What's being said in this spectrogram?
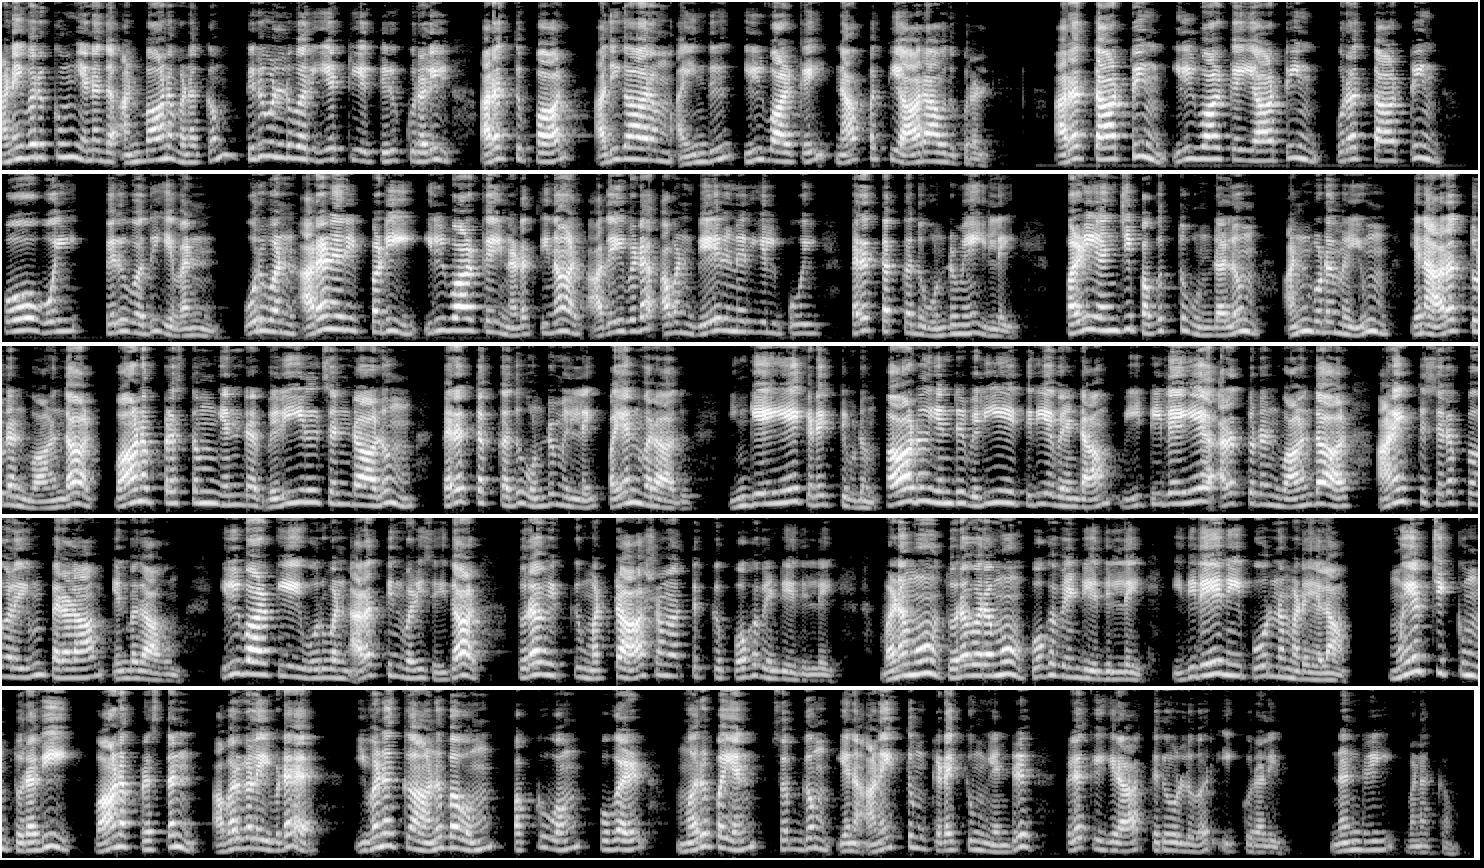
அனைவருக்கும் எனது அன்பான வணக்கம். திருவள்ளுவர் இயற்றிய திருக்குறளில் அறத்துப்பால் அதிகாரம் ஐந்து இல்வாழ்க்கை நாற்பத்தி ஆறாவது குறள். அறத்தாற்றின் இல்வாழ்க்கையாற்றின் புறத்தாற்றின் போ ஒய் பெறுவது எவன்? ஒருவன் அறநெறிப்படி இல்வாழ்க்கை நடத்தினால் அதைவிட அவன் வேறு நெறியில் போய் பெறத்தக்கது ஒன்றுமே இல்லை. பழி அஞ்சி பகுத்து உண்டலும் அன்புடைமையும் என அறத்துடன் வாழ்ந்தால் வானப்பிரஸ்தம் என்ற வெளியில் சென்றாலும் பெறத்தக்கது ஒன்றுமில்லை பயன் வராது. இங்கேயே கிடைத்துவிடும். காடு என்று வெளியே திரிய வேண்டாம். வீட்டிலேயே அறத்துடன் வாழ்ந்தால் அனைத்து சிறப்புகளையும் பெறலாம் என்பதாகும். இல்வாழ்க்கையை ஒருவன் அறத்தின் வழி செய்தால் துறவிற்கு மற்ற ஆசிரமத்திற்கு போக வேண்டியதில்லை. வனமோ துறவரமோ போக வேண்டியதில்லை. இதிலே நீ பூர்ணமடையலாம். முயற்சிக்கும் துறவி வானப்பிரஸ்தன் அவர்களை விட இவனுக்கு அனுபவம் பக்குவம் புகழ் மறுபயன் சொர்க்கம் என அனைத்தும் கிடைக்கும் என்று விளக்குகிறார் திருவள்ளுவர் இக்குறளில். நன்றி வணக்கம்.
